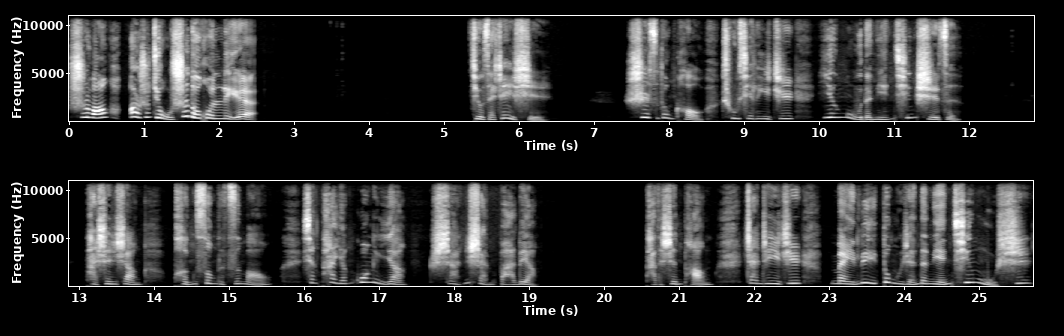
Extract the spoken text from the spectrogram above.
狮王二十九世的婚礼。”就在这时，狮子洞口出现了一只英武的年轻狮子。它身上蓬松的鬃毛像太阳光一样闪闪发亮。它的身旁站着一只美丽动人的年轻母狮。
